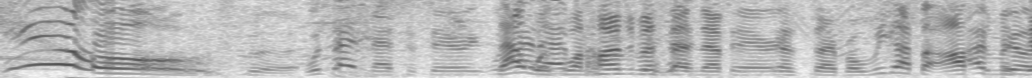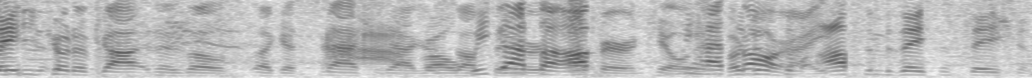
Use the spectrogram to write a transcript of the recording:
kills! was that necessary? that was 100% necessary. necessary, but we got the optimization. I feel like he could have gotten a little like a smash Ah, attack or something. we got the up air and killed We had to do some right. optimization station.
